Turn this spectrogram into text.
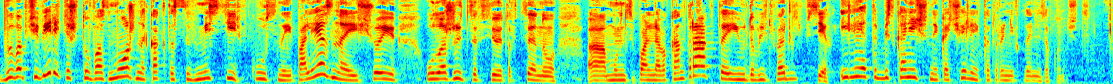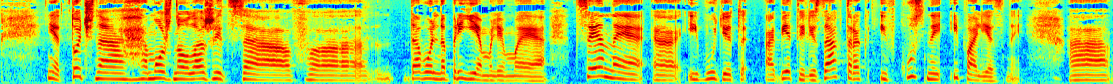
Вы вообще верите, что возможно как-то совместить вкусное и полезное, еще и уложиться все это в цену а, муниципального контракта и удовлетворить всех? Или это бесконечные качели, которые никогда не закончатся? Нет, точно можно уложиться в э, довольно приемлемые цены, э, и будет обед или завтрак и вкусный, и полезный. А,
